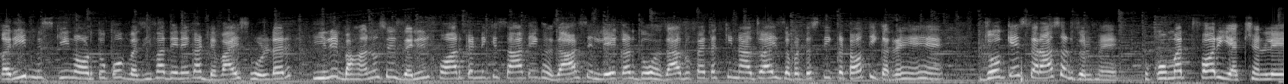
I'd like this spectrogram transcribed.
गरीब मिस्कीन औरतों को वजीफा देने का डिवाइस होल्डर हीले बहानों से जलील ख्वार करने के साथ एक हज़ार से लेकर दो हज़ार रूपए तक की नाजायज ज़बरदस्ती कटौती कर रहे हैं, जो कि सरासर जुल्म है। हुकूमत फौरी एक्शन ले।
